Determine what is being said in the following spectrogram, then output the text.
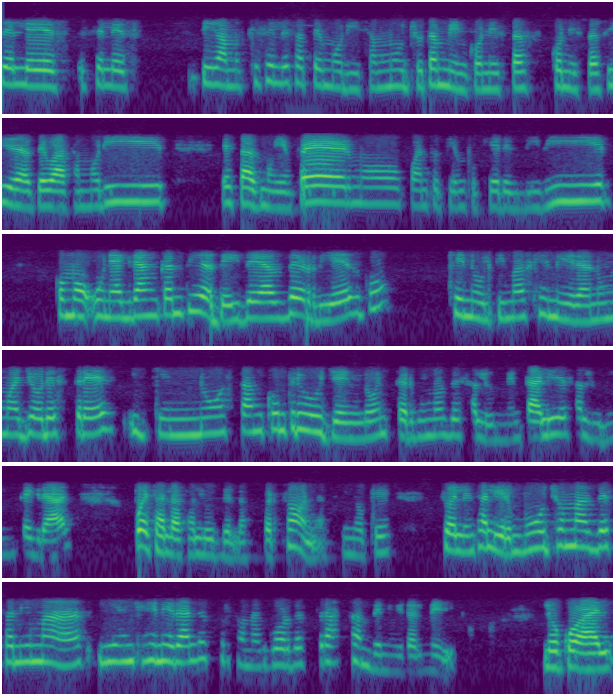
se les, se les, digamos que se les atemoriza mucho también con estas, con estas ideas de vas a morir, estás muy enfermo, cuánto tiempo quieres vivir, como una gran cantidad de ideas de riesgo que en últimas generan un mayor estrés y que no están contribuyendo en términos de salud mental y de salud integral, pues a la salud de las personas, sino que suelen salir mucho más desanimadas y en general las personas gordas tratan de no ir al médico lo cual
